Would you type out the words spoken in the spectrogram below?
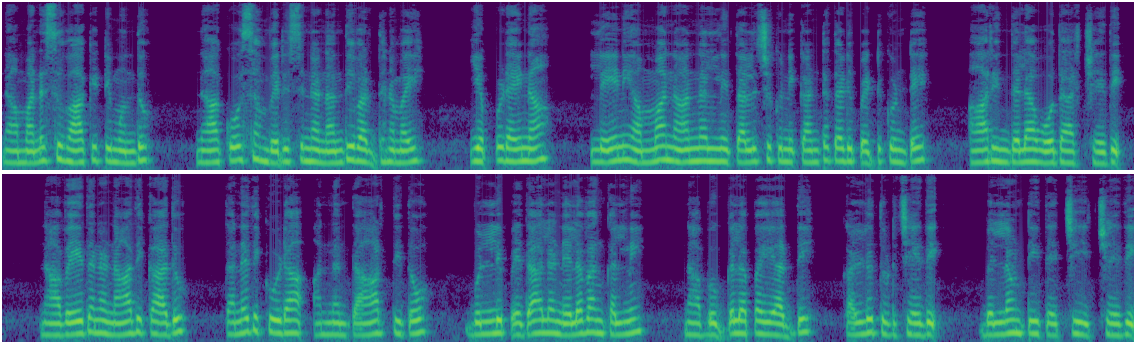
నా మనసు వాకిటి ముందు నా కోసం వెరిసిన నందివర్ధనమై ఎప్పుడైనా లేని అమ్మా నాన్నల్ని తలుచుకుని కంటతడి పెట్టుకుంటే ఆరిందెలా ఓదార్చేది. నా వేదన నాది కాదు తనది కూడా అన్నంత ఆర్తితో బుల్లి పెదాల నెలవంకల్ని నా బుగ్గలపై అద్ది కళ్ళు తుడిచేది బెల్లం టీ తెచ్చి ఇచ్చేది.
